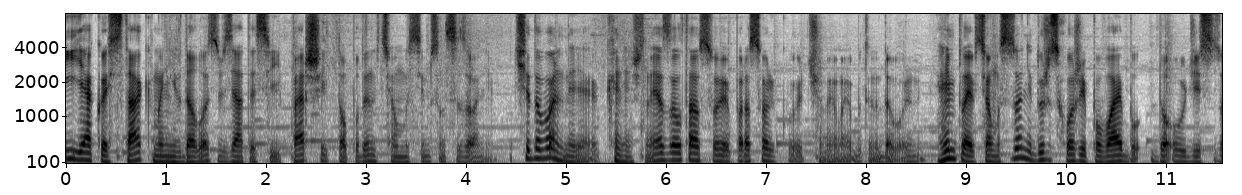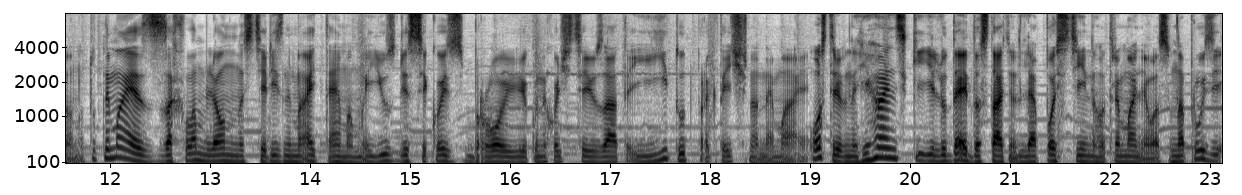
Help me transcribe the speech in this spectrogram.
І якось так мені вдалося взяти свій перший топ-1 в цьому Сімпсон сезоні. Чи довольний я? Звісно, я залутав свою парасольку, чому я маю бути недовольний. Геймплей в цьому сезоні дуже схожий по вайбу до OG сезону. Тут немає захламленості різними айтемами, юзліс якоюсь зброєю, яку не хочеться юзати. Її тут практично немає. Острів не гігантський, і людей достатньо для постійного тримання вас в напрузі,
